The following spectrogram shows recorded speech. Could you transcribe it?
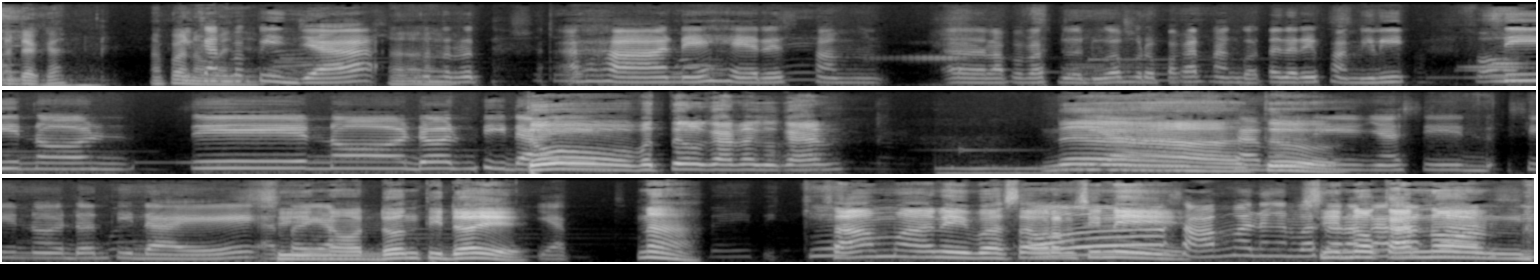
ada kan apa Ikan namanya pepija Ah. menurut Hane Harris Ham, eh, 1822 merupakan anggota dari famili Sinon Sinodontidae. tuh betul kan aku kan nah tuh familinya si Sinodontidae atau yang Sinodon Tidae. Nah, sama nih bahasa orang Oh, sini. sama dengan bahasa Sino kanon. Si-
